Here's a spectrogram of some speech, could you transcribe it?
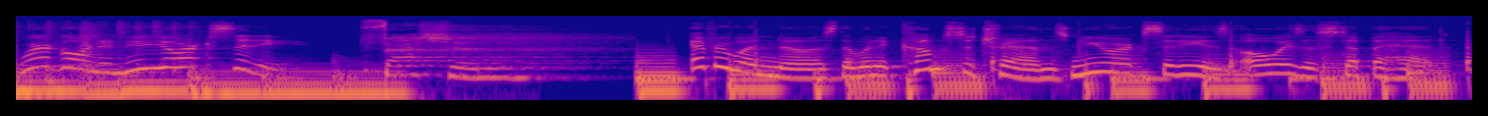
We're going to New York City. Fashion. Everyone knows that when it comes to trends, New York City is always a step ahead.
